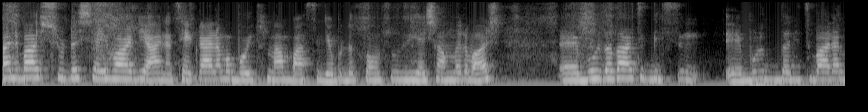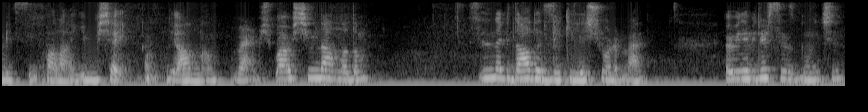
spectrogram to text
Galiba şurada şey vardı yani tekrarlama boyutundan bahsediyor. Burada sonsuz yaşamları var. Ee, burada da artık bitsin. E, buradan itibaren bitsin falan gibi bir şey bir anlam vermiş. Wow, şimdi anladım. Sizinle bir daha da zekileşiyorum ben. Övünebilirsiniz bunun için.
